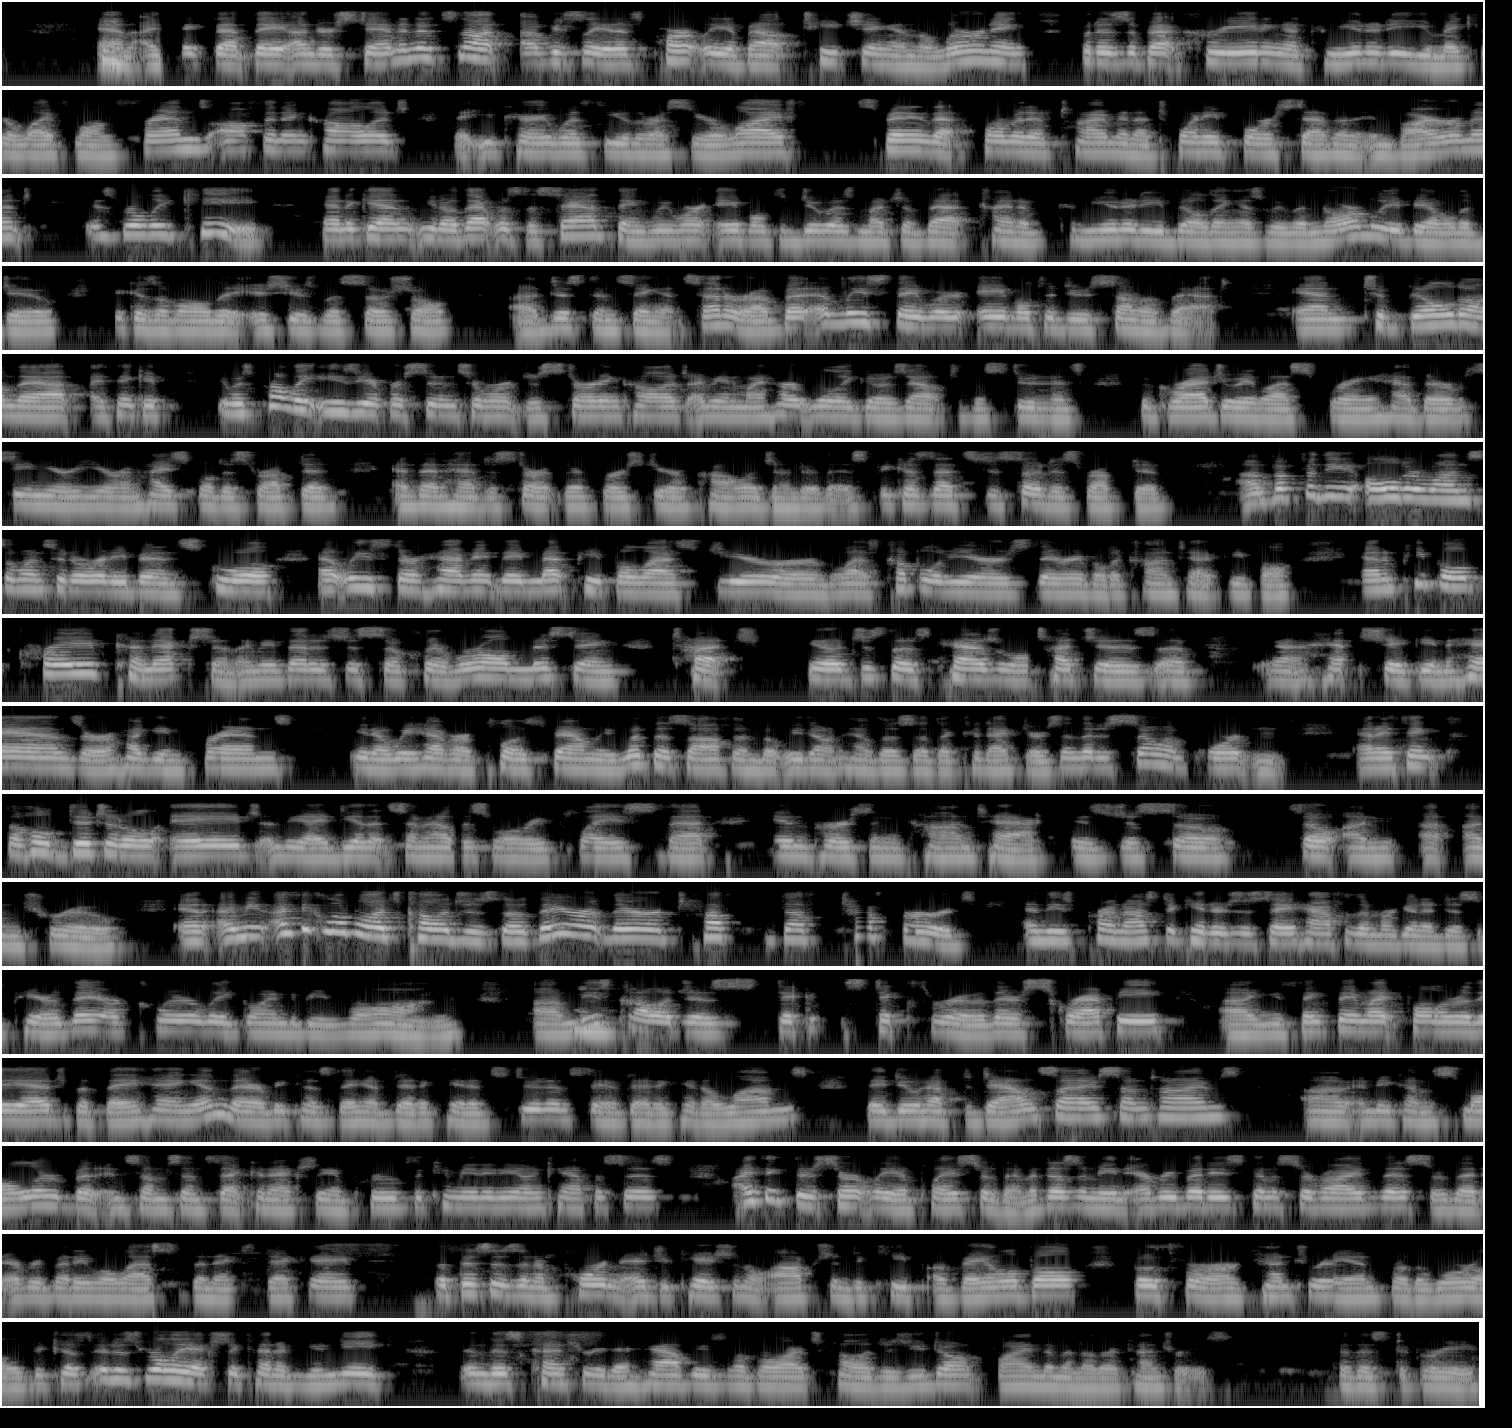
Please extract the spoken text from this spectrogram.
And I think that they understand, and it's not obviously, it's partly about teaching and the learning, but it's about creating a community. You make your lifelong friends often in college that you carry with you the rest of your life. Spending that formative time in a 24 7 environment is really key. And again, you know, that was the sad thing. We weren't able to do as much of that kind of community building as we would normally be able to do because of all the issues with social uh, distancing, et cetera. But at least they were able to do some of that. And to build on that, I think it was probably easier for students who weren't just starting college. I mean, my heart really goes out to the students who graduated last spring, had their senior year in high school disrupted, and then had to start their first year of college under this because that's just so disruptive. Um, but for the older ones, the ones who'd already been in school, at least they're having, they met people last year or the last couple of years, they were able to contact people. And people crave connection. I mean, that is just so clear. We're all missing touch, you know, just those casual touches of uh, shaking hands or hugging friends. You know, we have our close family with us often, but we don't have those other connectors. And that is so important. And I think the whole digital age and the idea that somehow this will replace that in person contact is just so so un, uh, untrue. And I mean, I think liberal arts colleges, though, they are they're tough, tough, tough birds. And these prognosticators who say half of them are going to disappear, they are clearly going to be wrong. Um, mm-hmm. These colleges stick stick through. They're scrappy. Uh, you think they might fall over the edge, but they hang in there because they have dedicated students, they have dedicated alums. They do have to downsize sometimes uh, and become smaller, but in some sense that can actually improve the community on campuses. I think there's certainly a place for them. It doesn't mean everybody's going to survive this or that everybody will last the next decade, but this is an important educational option to keep available both for our country and for the world because it is really actually kind of unique in this country to have these liberal arts colleges. You don't find them in other countries to this degree.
